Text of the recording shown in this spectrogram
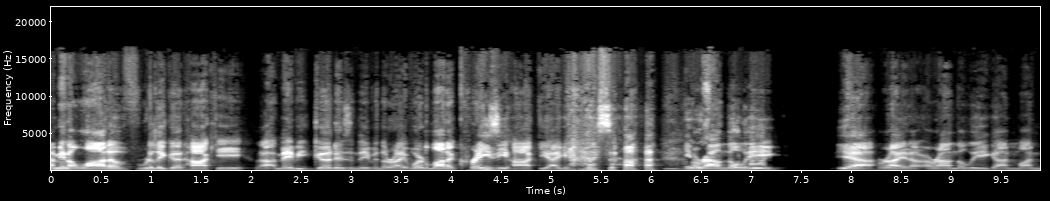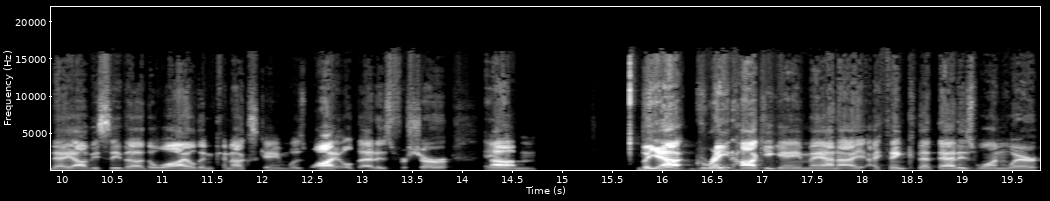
I mean, a lot of really good hockey. Uh, maybe good isn't even the right word. A lot of crazy hockey, I guess, around the league. Yeah, right. Around the league on Monday, obviously the the Wild and Canucks game was wild. That is for sure. Um, but yeah, great hockey game, man. I I think that that is one where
